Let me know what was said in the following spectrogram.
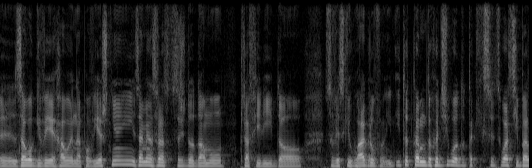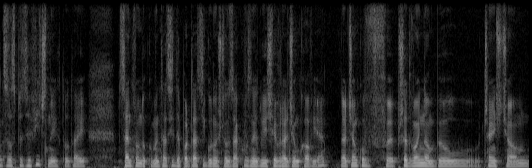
y, załogi wyjechały na powierzchnię i zamiast wracać do domu trafili do sowieckich łagrów i to tam dochodziło do takich sytuacji bardzo specyficznych. Tutaj Centrum Dokumentacji Deportacji Górnoślązaków znajduje się w Radzionkowie. Radzionków przed wojną był częścią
